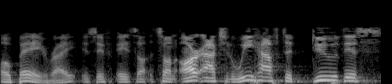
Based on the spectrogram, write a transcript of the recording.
obey, right? Is if it's on, it's on our action. We have to do this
